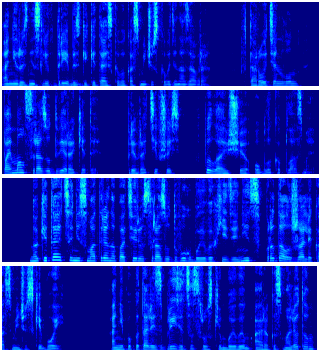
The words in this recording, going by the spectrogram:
Они разнесли вдребезги китайского космического динозавра. Второй Тянлун поймал сразу две ракеты, превратившись в пылающее облако плазмы. Но китайцы, несмотря на потерю сразу двух боевых единиц, продолжали космический бой. Они попытались сблизиться с русским боевым аэрокосмолетом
